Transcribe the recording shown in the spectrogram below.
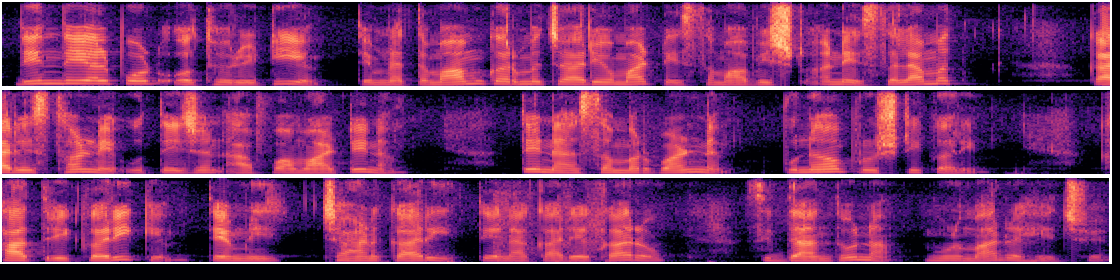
દીનદયાલ પોર્ટ ઓથોરિટીએ તેમના તમામ કર્મચારીઓ માટે સમાવિષ્ટ અને સલામત કાર્યસ્થળને ઉત્તેજન આપવા માટેના તેના સમર્પણને પુનઃપૃષ્ટિ કરી. ખાતરી કરી કે તેમની જાણકારી તેના કાર્યકારો સિદ્ધાંતોના મૂળમાં રહે છે.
